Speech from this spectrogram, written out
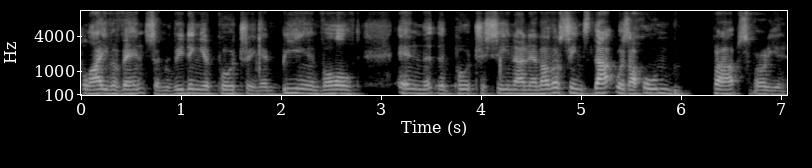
live events and reading your poetry and being involved in the, the poetry scene and in other scenes. That was a home perhaps for you.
